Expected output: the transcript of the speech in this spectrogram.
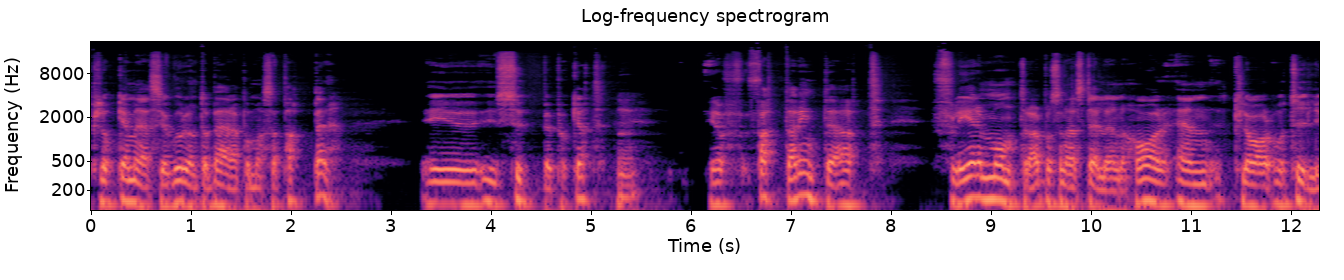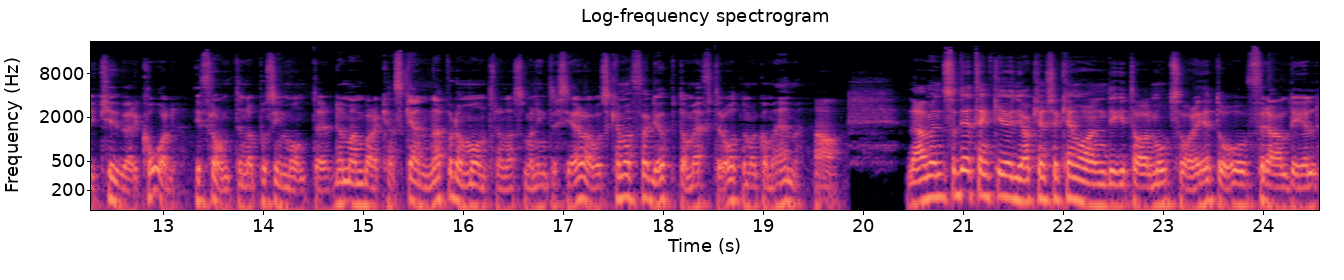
plocka med sig och gå runt och bära på massa papper. Det är ju superpuckat. Mm. Jag fattar inte att fler montrar på sådana här ställen har en klar och tydlig QR-kod i fronten och på sin monter där man bara kan scanna på de montrarna som man är intresserad av och så kan man följa upp dem efteråt när man kommer hem. Ja. Ja, men så det tänker jag, jag kanske kan vara en digital motsvarighet då, och för all del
